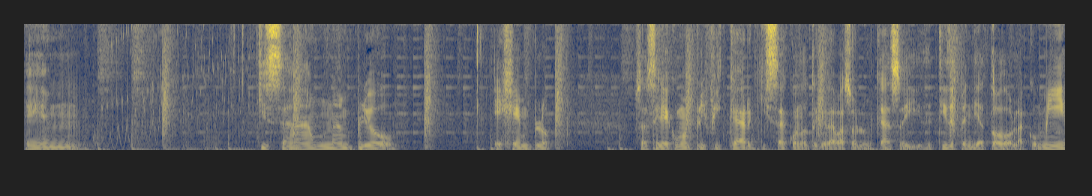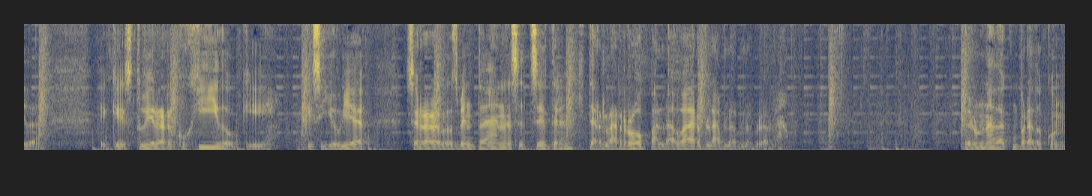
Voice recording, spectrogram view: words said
Eh, quizá un amplio ejemplo. O sea, sería como amplificar quizá cuando te quedabas solo en casa y de ti dependía todo, la comida, eh, que estuviera recogido, que, que si llovía cerrar las ventanas, etcétera, quitar la ropa, lavar, bla, bla, bla, bla, bla. Pero nada comparado con,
